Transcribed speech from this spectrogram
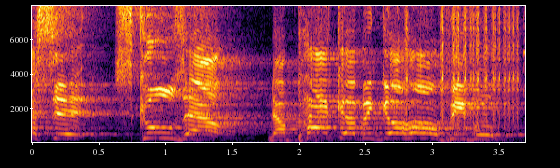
That's it. School's out. Now pack up and go home, people.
